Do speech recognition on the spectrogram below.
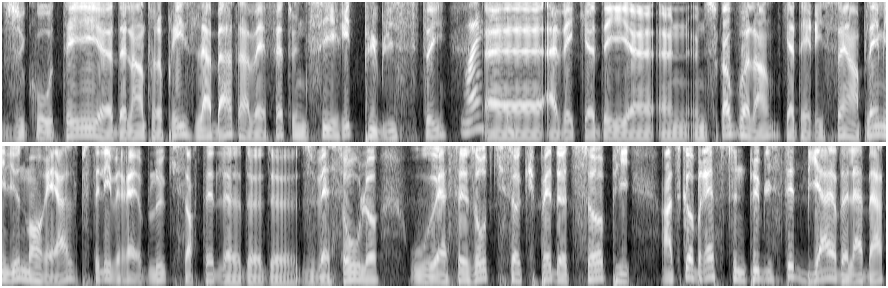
du côté euh, de l'entreprise. Labatt avait fait une série de publicités Ouais, euh, avec des euh, une, une soucoupe volante qui atterrissait en plein milieu de Montréal. Puis c'était les vrais bleus qui sortaient de, de- de- du vaisseau là, ou euh, ces autres qui s'occupaient de ça. Puis en tout cas, bref, c'est une publicité de bière de Labatt.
